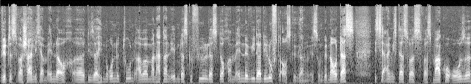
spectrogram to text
wird es wahrscheinlich am Ende auch äh, dieser Hinrunde tun, aber man hat dann eben das Gefühl, dass doch am Ende wieder die Luft ausgegangen ist. Und genau das ist ja eigentlich das, was, was Marco Rose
